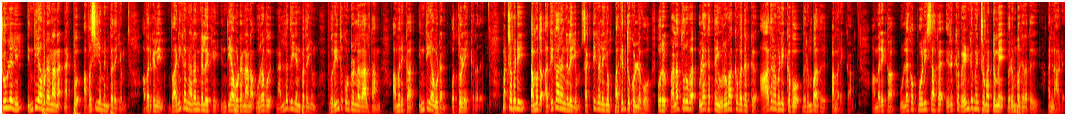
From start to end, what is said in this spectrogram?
சூழலில் இந்தியாவுடனான நட்பு அவசியம் என்பதையும் அவர்களின் வணிக நலன்களுக்கு இந்தியாவுடனான உறவு நல்லது என்பதையும் புரிந்து கொண்டுள்ளதால் தான் அமெரிக்கா இந்தியாவுடன் ஒத்துழைக்கிறது. மற்றபடி தமது அதிகாரங்களையும் சக்திகளையும் பகிர்ந்து கொள்ளவோ ஒரு பலதுருவ உலகத்தை உருவாக்குவதற்கு ஆதரவளிக்கவோ விரும்பாது அமெரிக்கா. அமெரிக்கா உலக போலீஸாக இருக்க வேண்டும் என்று மட்டுமே விரும்புகிறது அந்நாடு.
